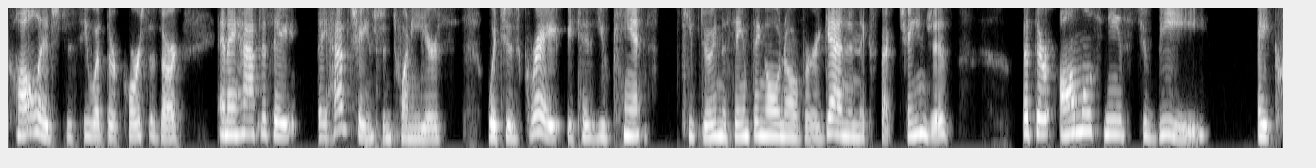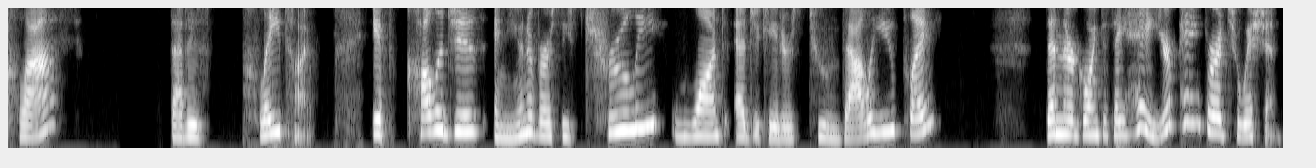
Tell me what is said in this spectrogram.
college to see what their courses are. And i have to say they have changed in 20 years which is great because you can't keep doing the same thing over and over again and expect changes. But there almost needs to be a class that is playtime. If colleges and universities truly want educators to value play, then they're going to say, hey, you're paying for a tuition.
